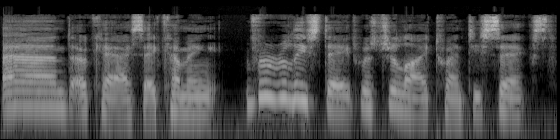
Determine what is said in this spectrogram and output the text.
And, okay, I say coming, the release date was July 26th.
